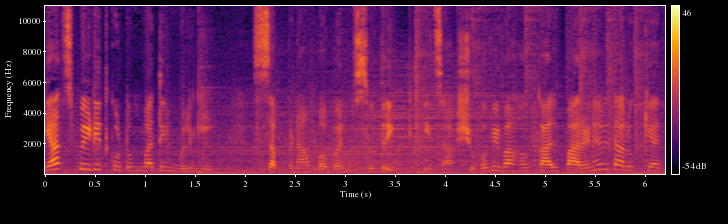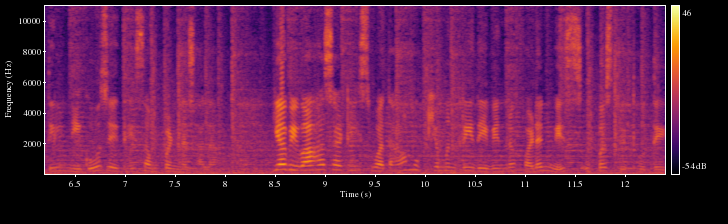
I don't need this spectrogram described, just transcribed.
याच पीडित कुटुंबातील मुलगी सपना बबन सुद्रिक हिचा शुभविवाह काल पारनेर तालुक्यातील निगोज येथे संपन्न झाला. या विवाहासाठी स्वतः मुख्यमंत्री देवेंद्र फडणवीस उपस्थित होते.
